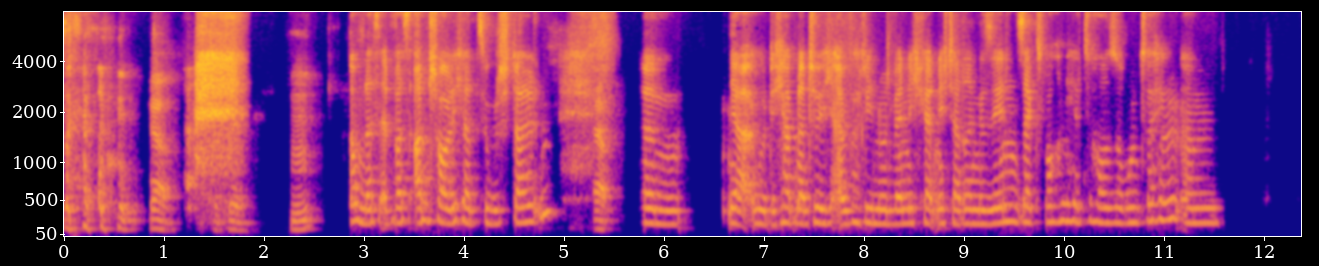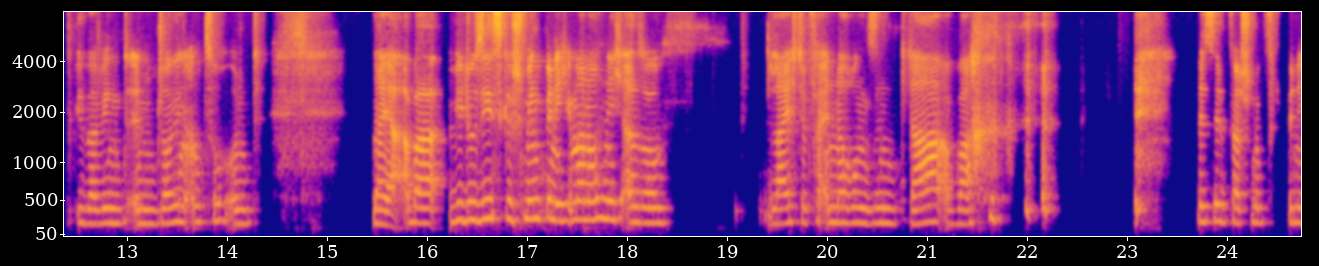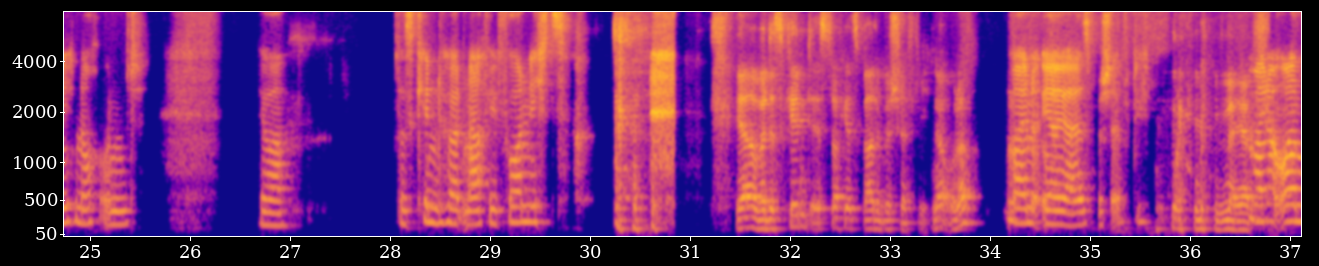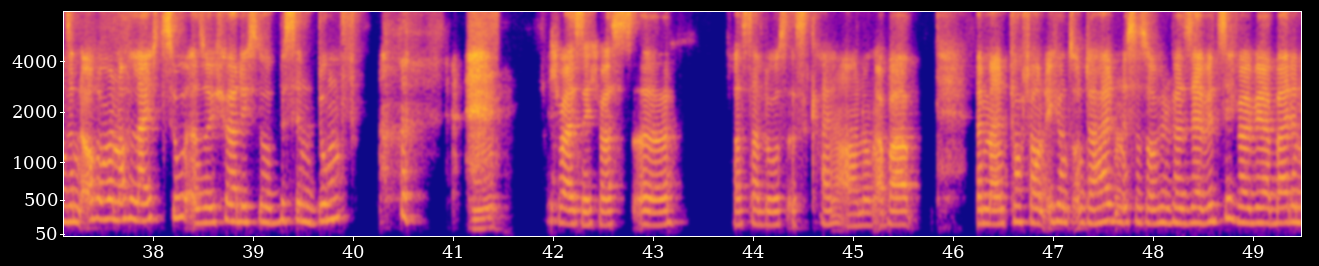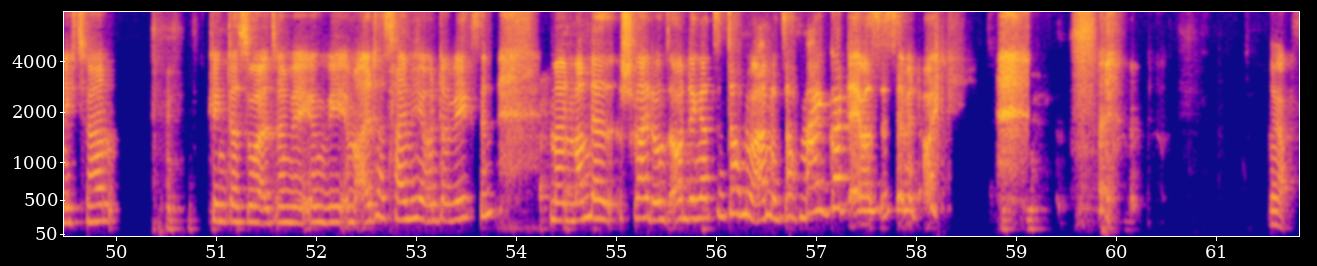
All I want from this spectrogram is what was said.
ja, okay. Hm? Um das etwas anschaulicher zu gestalten. Ja. Ähm, ja, gut, ich habe natürlich einfach die Notwendigkeit nicht darin gesehen, sechs Wochen hier zu Hause rumzuhängen. Ähm, überwiegend im Jogginganzug und naja, aber wie du siehst, geschminkt bin ich immer noch nicht. Also leichte Veränderungen sind da, aber ein bisschen verschnupft bin ich noch und ja, das Kind hört nach wie vor nichts. ja, aber das Kind ist doch jetzt gerade beschäftigt, ne? oder? Meine, ja, ja, ist beschäftigt. naja. Meine Ohren sind auch immer noch leicht zu. Also ich höre dich so ein bisschen dumpf. mhm. Ich weiß nicht, was, äh, was da los ist, keine Ahnung. Aber wenn meine Tochter und ich uns unterhalten, ist das auf jeden Fall sehr witzig, weil wir ja beide nichts hören. Klingt das so, als wenn wir irgendwie im Altersheim hier unterwegs sind. Mein Mann, der schreit uns auch den ganzen Tag nur an und sagt, mein Gott, ey, was ist denn mit euch? ja.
